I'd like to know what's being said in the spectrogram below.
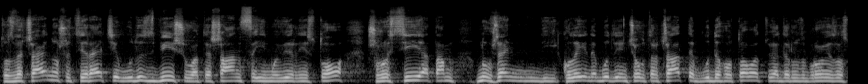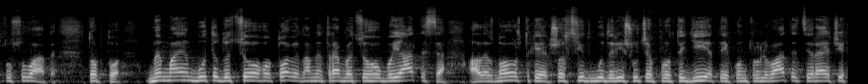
то звичайно, що ці речі будуть збільшувати шанси і ймовірність того, що Росія там ну вже коли не буде нічого втрачати, буде готова цю ядерну зброю застосувати. Тобто, ми маємо бути до цього готові. Нам не треба цього боятися. Але знову ж таки, якщо світ буде рішуче протидіяти і контролювати ці речі,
